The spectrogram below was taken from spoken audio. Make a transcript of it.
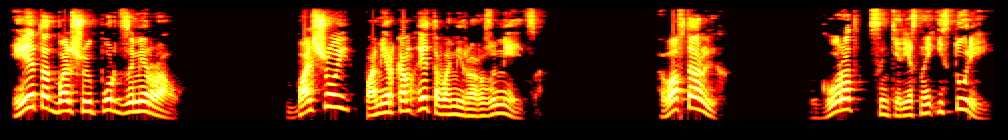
И этот большой порт замирал. Большой, по меркам этого мира, разумеется. Во-вторых, город с интересной историей.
